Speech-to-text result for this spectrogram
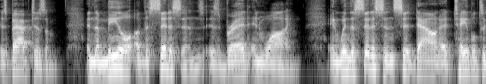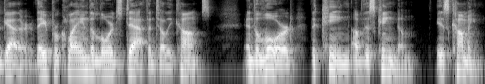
is baptism, and the meal of the citizens is bread and wine. And when the citizens sit down at table together, they proclaim the Lord's death until he comes. And the Lord, the king of this kingdom, is coming.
